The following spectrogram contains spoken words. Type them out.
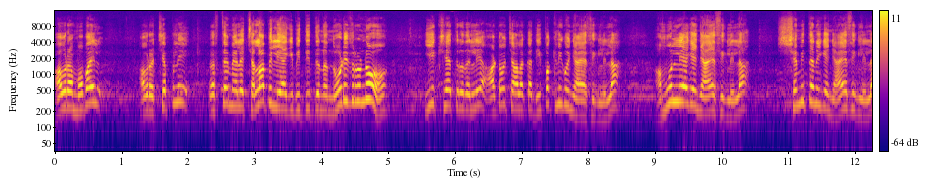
ಅವರ ಮೊಬೈಲ್, ಅವರ ಚಪ್ಪಲಿ ರಸ್ತೆ ಮೇಲೆ ಚಲ್ಲಾಪಿಲ್ಲಿಯಾಗಿ ಬಿದ್ದಿದ್ದನ್ನು ನೋಡಿದ್ರೂ ಈ ಕ್ಷೇತ್ರದಲ್ಲಿ ಆಟೋ ಚಾಲಕ ದೀಪಕ್ನಿಗೂ ನ್ಯಾಯ ಸಿಗಲಿಲ್ಲ, ಅಮೂಲ್ಯಗೆ ನ್ಯಾಯ ಸಿಗಲಿಲ್ಲ, ಶಮಿತನಿಗೆ ನ್ಯಾಯ ಸಿಗಲಿಲ್ಲ.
